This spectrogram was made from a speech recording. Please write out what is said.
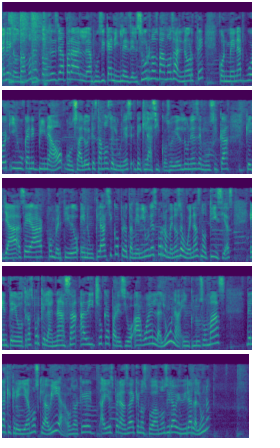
Bueno, y nos vamos entonces ya para la música en inglés. Del sur nos vamos al norte con Men at Work y Who Can It Be Now. Gonzalo, hoy que estamos de lunes de clásicos. Hoy es lunes de música que ya se ha convertido en un clásico, pero también lunes por lo menos de buenas noticias, entre otras porque la NASA ha dicho que apareció agua en la luna, incluso más de la que creíamos que había. O sea que hay esperanza de que nos podamos ir a vivir a la luna.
